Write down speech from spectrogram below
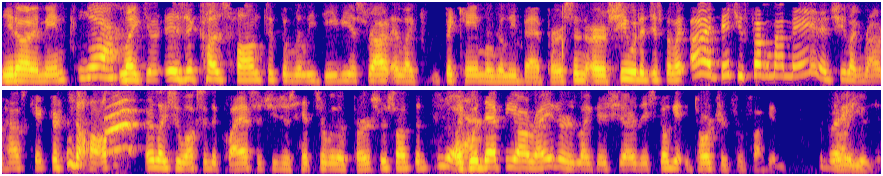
You know what I mean? Yeah. Like, is it because Fong took the really devious route and like became a really bad person, or if she would have just been like, ah, "All right, bitch, you fucking my man," and she like roundhouse kicked her in the hall, or like she walks into class and she just hits her with her purse or something? Yeah. Like, would that be all right, or like is she, are they still getting tortured for fucking the right. reunion?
